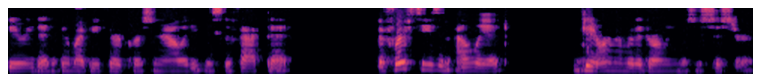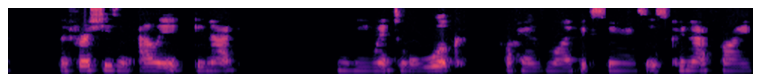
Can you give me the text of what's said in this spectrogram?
theory that there might be a third personality is the fact that the first season Elliot didn't remember that Darlene was his sister. The first season Elliot did not when he went to look for his life experiences, could not find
